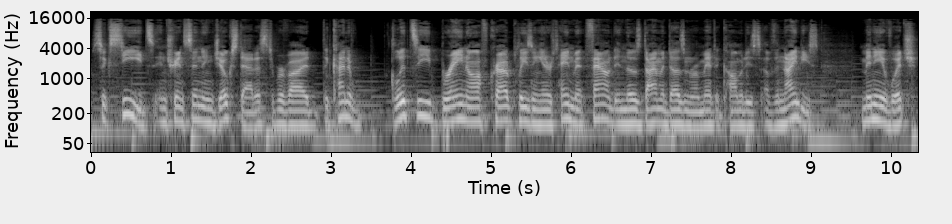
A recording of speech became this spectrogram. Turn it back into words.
succeeds in transcending joke status to provide the kind of glitzy, brain off, crowd pleasing entertainment found in those dime a dozen romantic comedies of the 90s, many of which,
